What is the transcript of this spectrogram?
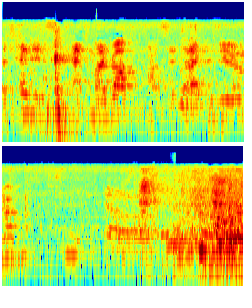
attendance at my rock concert, I presume. Oh.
